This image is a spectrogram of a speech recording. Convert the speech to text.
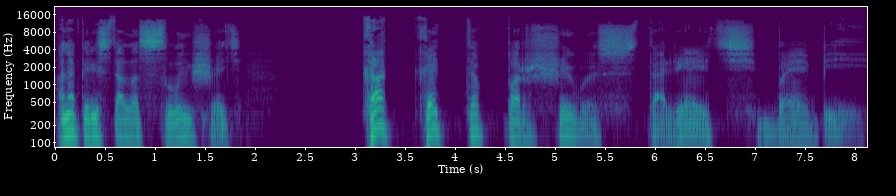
она перестала слышать. Как это паршиво стареть, Бэби.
